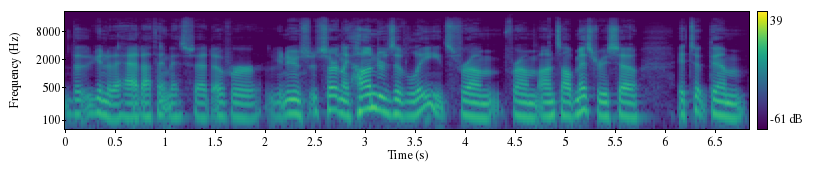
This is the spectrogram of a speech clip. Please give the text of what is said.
The, you know, they had, I think they said, over, you know, certainly hundreds of leads from, from Unsolved Mysteries. So it took them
